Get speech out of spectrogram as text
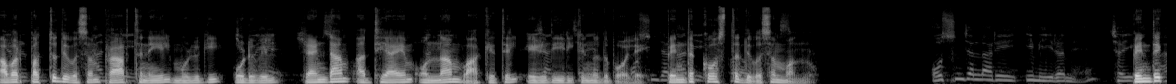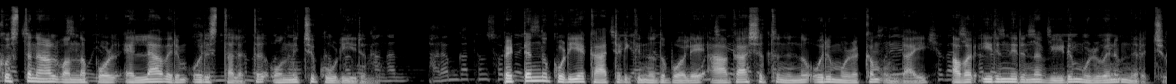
അവർ പത്തു ദിവസം പ്രാർത്ഥനയിൽ മുഴുകി ഒടുവിൽ രണ്ടാം അധ്യായം ഒന്നാം വാക്യത്തിൽ എഴുതിയിരിക്കുന്നതുപോലെ പെന്തക്കോസ്ത ദിവസം വന്നു. പെന്തക്കോസ്തനാൾ വന്നപ്പോൾ എല്ലാവരും ഒരു സ്ഥലത്ത് ഒന്നിച്ചു കൂടിയിരുന്നു. പെട്ടെന്ന് കൊടിയ കാറ്റടിക്കുന്നതുപോലെ ആകാശത്തുനിന്ന് ഒരു മുഴക്കം ഉണ്ടായി. അവർ ഇരുന്നിരുന്ന വീട് മുഴുവനും നിറച്ചു.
